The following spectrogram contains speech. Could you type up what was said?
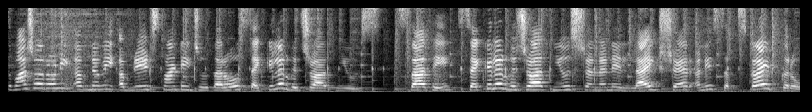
સમાચારોની અવનવી અપડેટ્સ માટે જોતા રહો સેક્યુલર ગુજરાત ન્યૂઝ. સાથે સેક્યુલર ગુજરાત ન્યૂઝ ચેનલને લાઇક શેર અને સબસ્ક્રાઇબ કરો.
